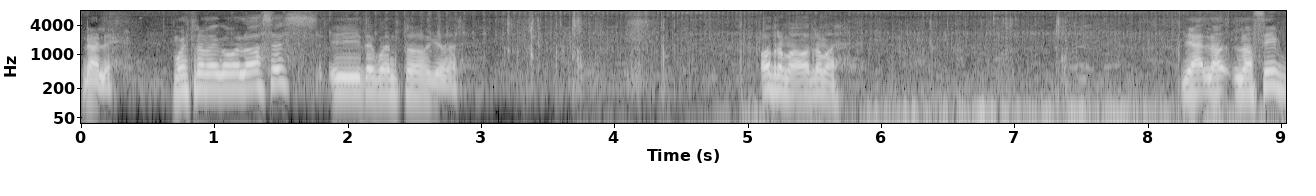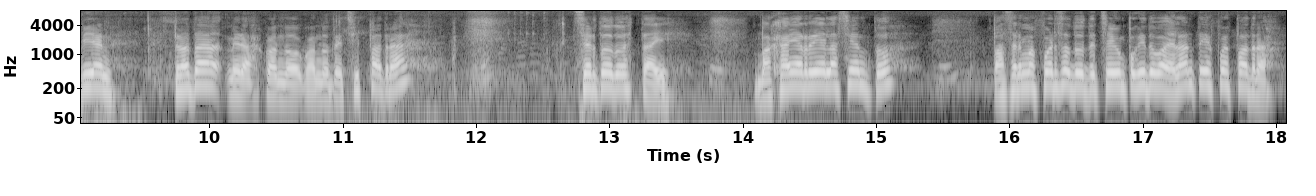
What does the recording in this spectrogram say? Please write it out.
dale. Muéstrame cómo lo haces y te cuento qué tal. Otro más, otro más. Ya, lo, lo hacéis bien. Trata, mira, cuando, cuando te echís para atrás, ¿cierto? Tú estás ahí. Bajáis arriba del asiento, para hacer más fuerza tú te echáis un poquito para adelante y después para atrás.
